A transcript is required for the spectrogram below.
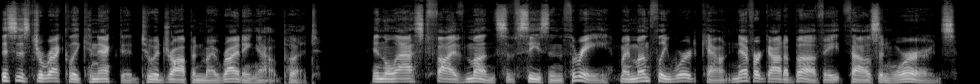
This is directly connected to a drop in my writing output. In the last five months of Season 3, my monthly word count never got above 8,000 words,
